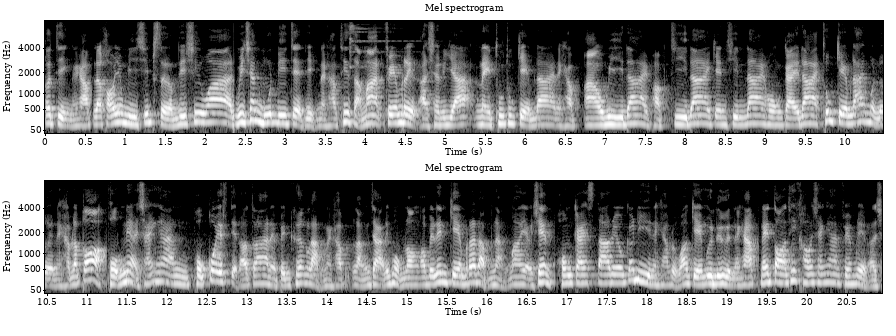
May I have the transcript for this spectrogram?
ก็จริงนะครับ แล้วเขายังมีชิปเสริมที่ชื่อว่า Vision Boost D7 อีกนะครับที่สามารถเฟรมเรทอัจฉริยะในทุกๆเกมได้นะครับ RV ได้ PUBG จีได้ Genshin ได้ h o n g a i ได้ทุกเกมได้หมดเลยนะครับแล้วก็ผมเนี่ยใช้งาน Poco F7 Ultra เนี่ยเป็นเครื่องหลักนะครับหลังจากที่ผมลองเอาไปเล่นเกมระดับหนักมาอย่างเช่น h o n g a i Star Rail ก็ดีนะครับหรือว่าเกมอื่นๆนะครับในตอนที่เขาใช้งานเฟรมเรทอัจฉ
